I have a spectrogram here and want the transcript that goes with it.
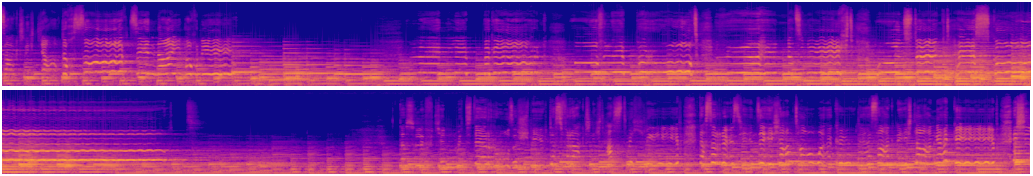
sagt nicht ja, doch sagt sie nein noch nie. Wenn Lippe gern auf Lippe ruht, wer hindert's nicht? lieb. Ich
